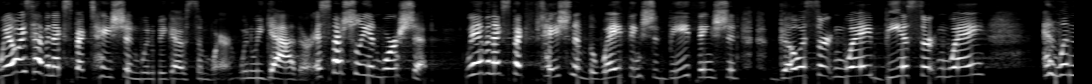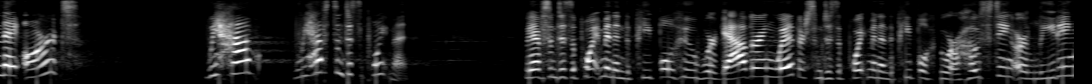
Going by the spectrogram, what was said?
we always have an expectation when we go somewhere, when we gather, especially in worship. We have an expectation of the way things should be. Things should go a certain way, be a certain way. And when they aren't, we have, we have some disappointment. We have some disappointment in the people who we're gathering with, or some disappointment in the people who are hosting or leading,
